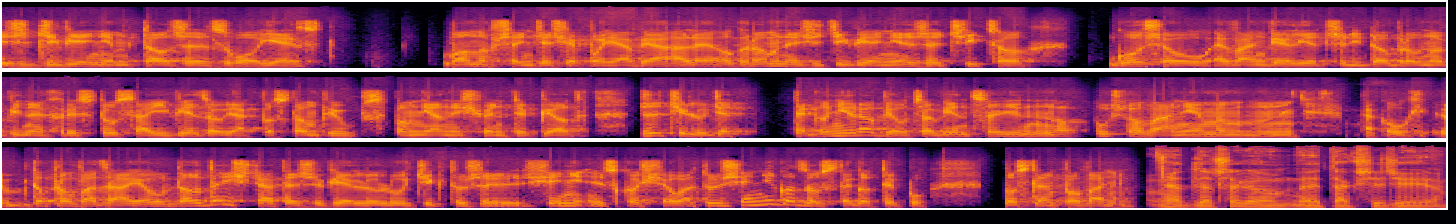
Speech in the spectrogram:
zdziwieniem to, że zło jest, ono wszędzie się pojawia, ale ogromne zdziwienie, że ci, co głoszą Ewangelię, czyli dobrą nowinę Chrystusa i wiedzą, jak postąpił wspomniany święty Piotr, że ci ludzie tego nie robią. Co więcej, no, tuszowaniem mm, taką doprowadzają do odejścia też wielu ludzi, którzy się nie, z kościoła, którzy się nie godzą z tego typu postępowaniu. A dlaczego e, tak się dzieje?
